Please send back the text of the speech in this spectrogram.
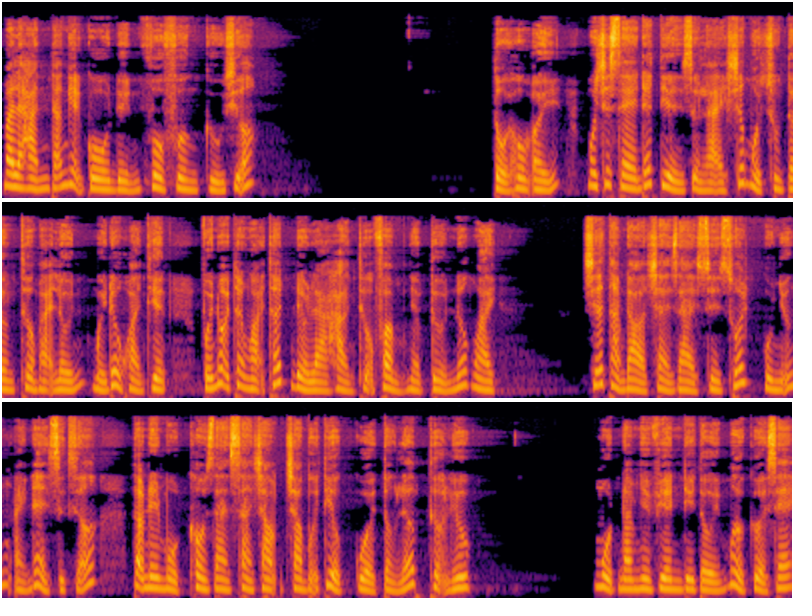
mà là hắn đã nghiện cô đến vô phương cứu chữa. Tối hôm ấy, một chiếc xe đắt tiền dừng lại trước một trung tâm thương mại lớn mới được hoàn thiện với nội thất ngoại thất đều là hàng thượng phẩm nhập từ nước ngoài. Chiếc thảm đỏ trải dài xuyên suốt của những ánh đèn rực rỡ tạo nên một không gian sang trọng cho bữa tiệc của tầng lớp thượng lưu. Một nam nhân viên đi tới mở cửa xe,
